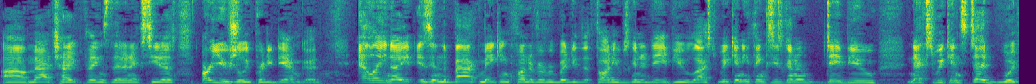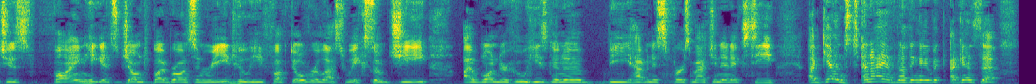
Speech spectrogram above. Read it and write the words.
uh, match hype things that NXT does are usually pretty damn good. LA Knight is in the back making fun of everybody that thought he was going to debut last week, and he thinks he's going to debut next week instead, which is fine. He gets jumped by Bronson Reed, who he fucked over last week. So, gee, I wonder who he's going to be having his first match in NXT against, and I have nothing against that.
